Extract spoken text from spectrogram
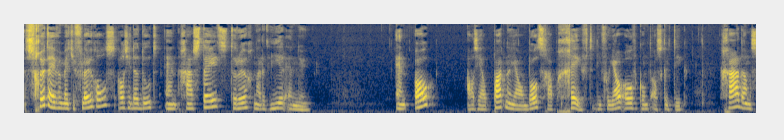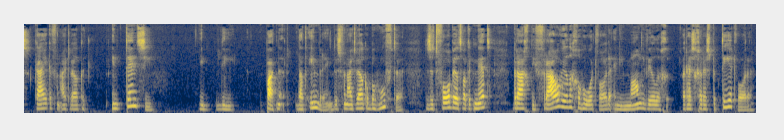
schud even met je vleugels als je dat doet. En ga steeds terug naar het hier en nu. En ook als jouw partner jou een boodschap geeft die voor jou overkomt als kritiek, ga dan eens kijken vanuit welke intentie die, die partner dat inbrengt. Dus vanuit welke behoefte. Dus het voorbeeld wat ik net bracht, die vrouw wilde gehoord worden en die man die wilde gerespecteerd worden.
